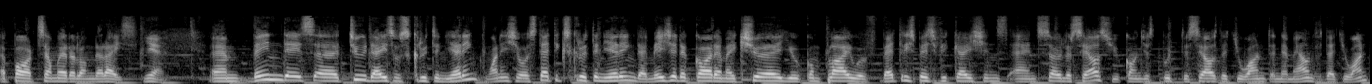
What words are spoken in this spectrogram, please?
apart somewhere along the race? Yeah. Um, then there's uh, two days of scrutineering. One is your static scrutineering. They measure the car and make sure you comply with battery specifications and solar cells. You can't just put the cells that you want and the amount that you want.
